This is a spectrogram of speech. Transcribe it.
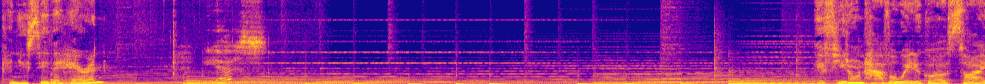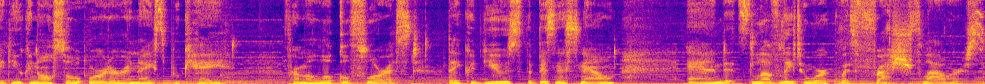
Can you see the heron? Yes. If you don't have a way to go outside, you can also order a nice bouquet from a local florist. They could use the business now, and it's lovely to work with fresh flowers.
